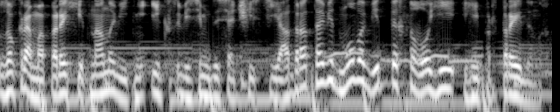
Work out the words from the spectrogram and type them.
зокрема перехід на новітні x86 ядра та відмова від технології гіпертрейдинг.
